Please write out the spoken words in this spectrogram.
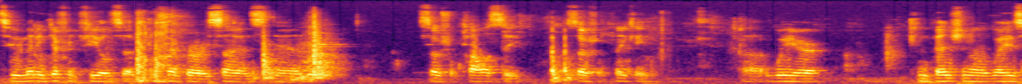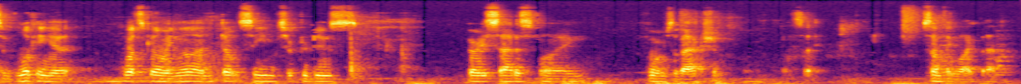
to many different fields of contemporary science and social policy, social thinking, uh, where conventional ways of looking at what's going on don't seem to produce very satisfying forms of action, let's say. Something like that.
